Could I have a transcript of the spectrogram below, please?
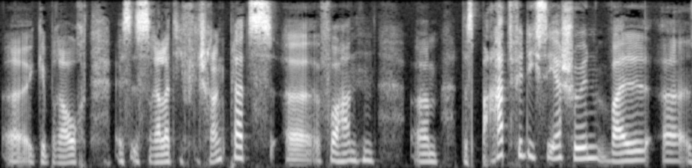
äh, gebraucht. Es ist relativ viel Schrankplatz äh, vorhanden. Ähm, das Bad finde ich sehr schön, weil äh,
